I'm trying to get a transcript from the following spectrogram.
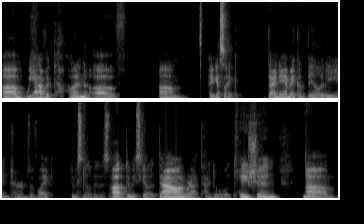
um, we have a ton of, um, I guess, like dynamic ability in terms of like, do we scale the business up? Do we scale it down? We're not tied to a location. Yeah. Um,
